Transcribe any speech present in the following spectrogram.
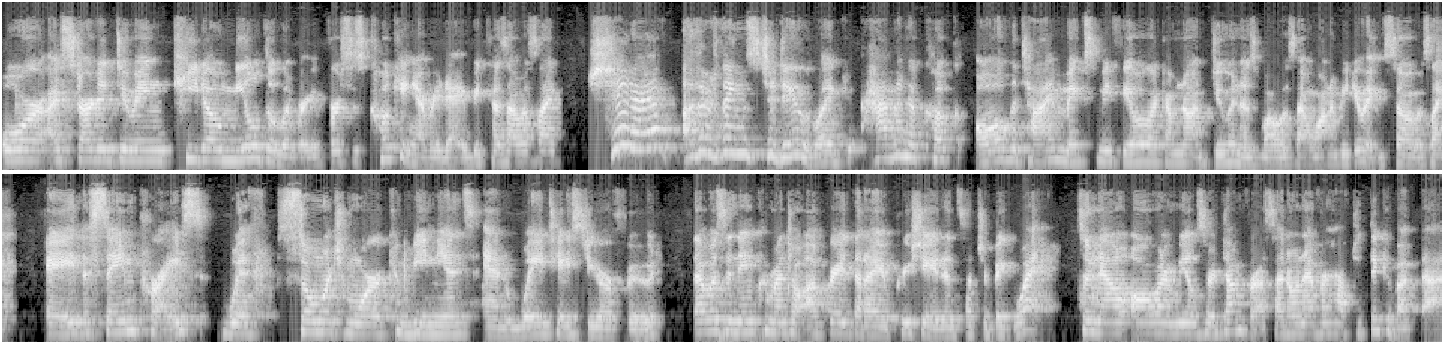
Or I started doing keto meal delivery versus cooking every day because I was like, shit, I have other things to do. Like having to cook all the time makes me feel like I'm not doing as well as I want to be doing. So it was like, a the same price with so much more convenience and way tastier food that was an incremental upgrade that i appreciate in such a big way so now all our meals are done for us i don't ever have to think about that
